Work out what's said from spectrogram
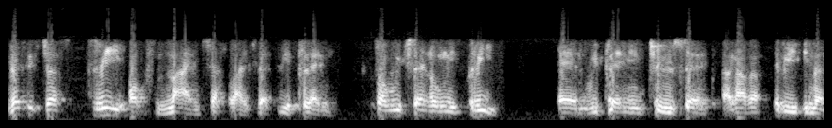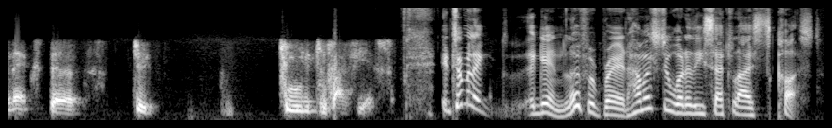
This is just three of nine satellites that we're planning. So we've sent only three, and we're planning to send another three in the next uh, two, two to five years. Tell me, like, again, loaf of bread, how much do one of these satellites cost?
